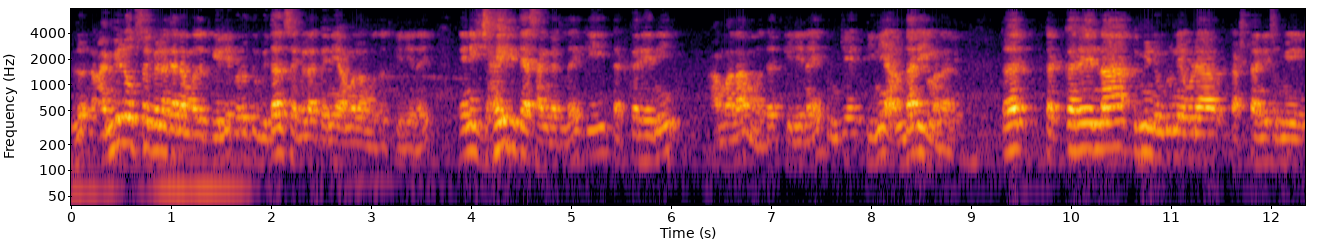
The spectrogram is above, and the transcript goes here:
लो- आम्ही लोकसभेला त्यांना मदत केली परंतु विधानसभेला त्यांनी आम्हाला मदत केली नाही. त्यांनी जाहीररित्या सांगितलंय की तटकरे यांनी आम्हाला मदत केली नाही. तुमचे तिन्ही आमदारही म्हणाले. तर तटकरेंना तुम्ही निवडून एवढ्या कष्टाने तुम्ही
